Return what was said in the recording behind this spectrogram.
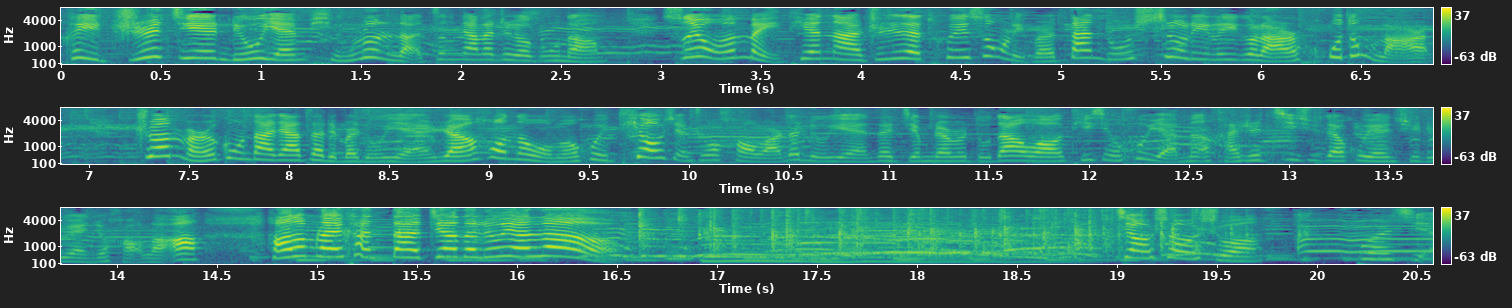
可以直接留言评论了，增加了这个功能。所以，我们每天呢，直接在推送里边单独设立了一个栏互动栏，专门供大家在里边留言。然后呢，我们会挑选出好玩的留言，在节目里边读到哦。提醒会员们，还是继续在会员区留言就好了啊。好了，我们来看大家的留言了。教授说。波儿姐，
